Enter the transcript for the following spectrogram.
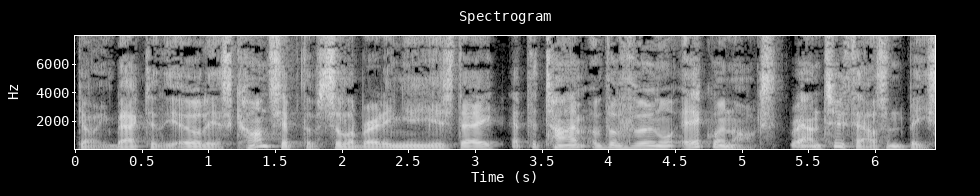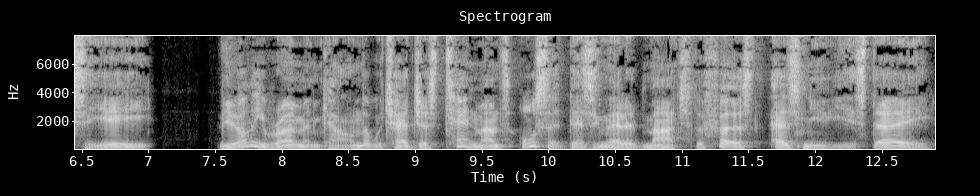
going back to the earliest concept of celebrating New Year's Day at the time of the vernal equinox, around 2000 BCE. The early Roman calendar, which had just 10 months, also designated March the 1st as New Year's Day.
